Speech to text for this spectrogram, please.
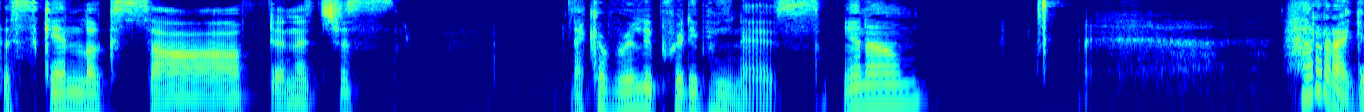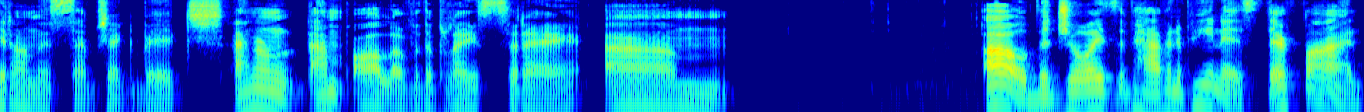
the skin looks soft and it's just like a really pretty penis, you know? How did I get on this subject, bitch? I don't I'm all over the place today. Um oh, the joys of having a penis. They're fine.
